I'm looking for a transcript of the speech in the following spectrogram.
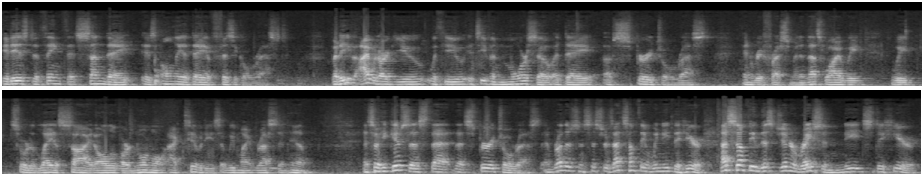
it is to think that Sunday is only a day of physical rest. But even, I would argue with you, it's even more so a day of spiritual rest and refreshment. And that's why we, we sort of lay aside all of our normal activities that we might rest in Him. And so He gives us that, that spiritual rest. And, brothers and sisters, that's something we need to hear. That's something this generation needs to hear.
